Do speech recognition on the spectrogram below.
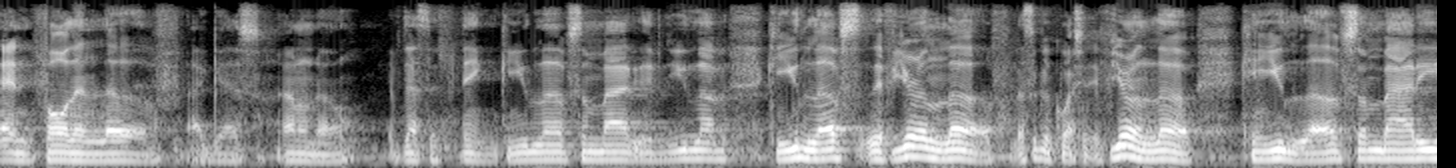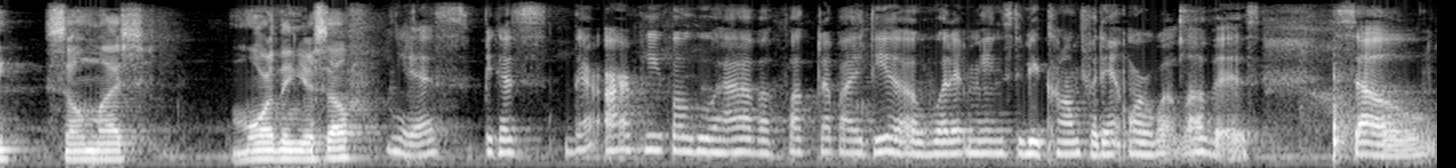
And fall in love, I guess. I don't know if that's a thing. Can you love somebody? If you love, can you love? If you're in love, that's a good question. If you're in love, can you love somebody so much more than yourself? Yes, because there are people who have a fucked up idea of what it means to be confident or what love is. So,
